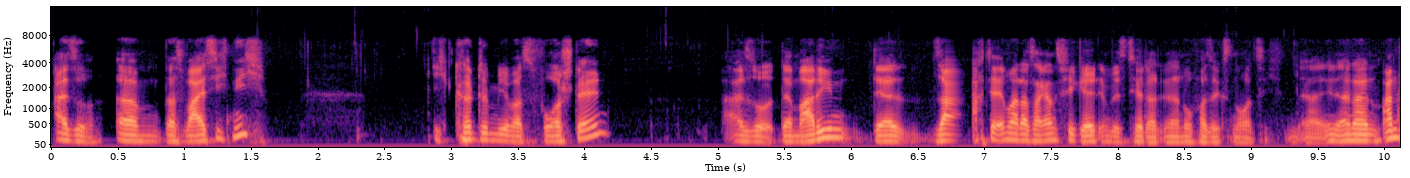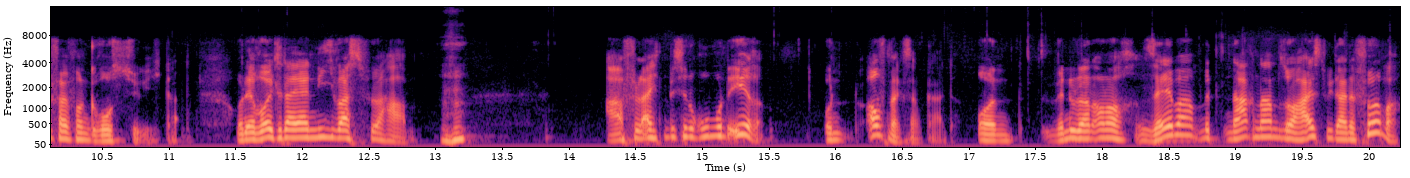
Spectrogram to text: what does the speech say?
Also, ähm, das weiß ich nicht. Ich könnte mir was vorstellen. Also, der Martin, der sagt ja immer, dass er ganz viel Geld investiert hat in Hannover 96. In einem Anfall von Großzügigkeit. Und er wollte da ja nie was für haben. Mhm. Aber vielleicht ein bisschen Ruhm und Ehre und Aufmerksamkeit. Und wenn du dann auch noch selber mit Nachnamen so heißt wie deine Firma,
